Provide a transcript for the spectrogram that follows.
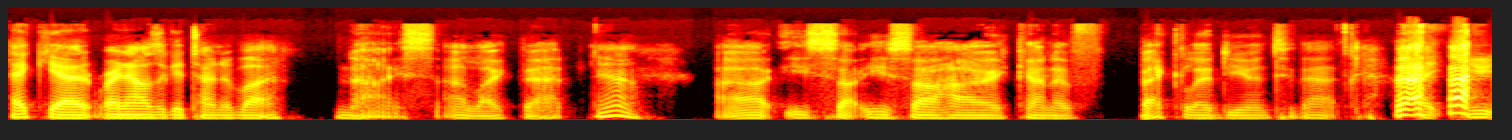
heck yeah, right now is a good time to buy. Nice. I like that. Yeah. Uh, you saw you saw how I kind of back led you into that. You,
